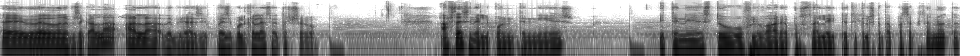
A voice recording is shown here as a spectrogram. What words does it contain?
Ε, βέβαια εδώ δεν έπαιζε καλά, αλλά δεν πειράζει. Παίζει πολύ καλά στο έτερος εγώ. Αυτές είναι λοιπόν οι ταινίες. Οι ταινίες του Φλεβάρη, όπως θα λέει και ο τίτλος κατά πάσα πιθανότητα.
